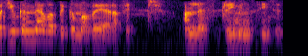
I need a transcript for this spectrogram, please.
But you can never become aware of it unless dreaming ceases.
